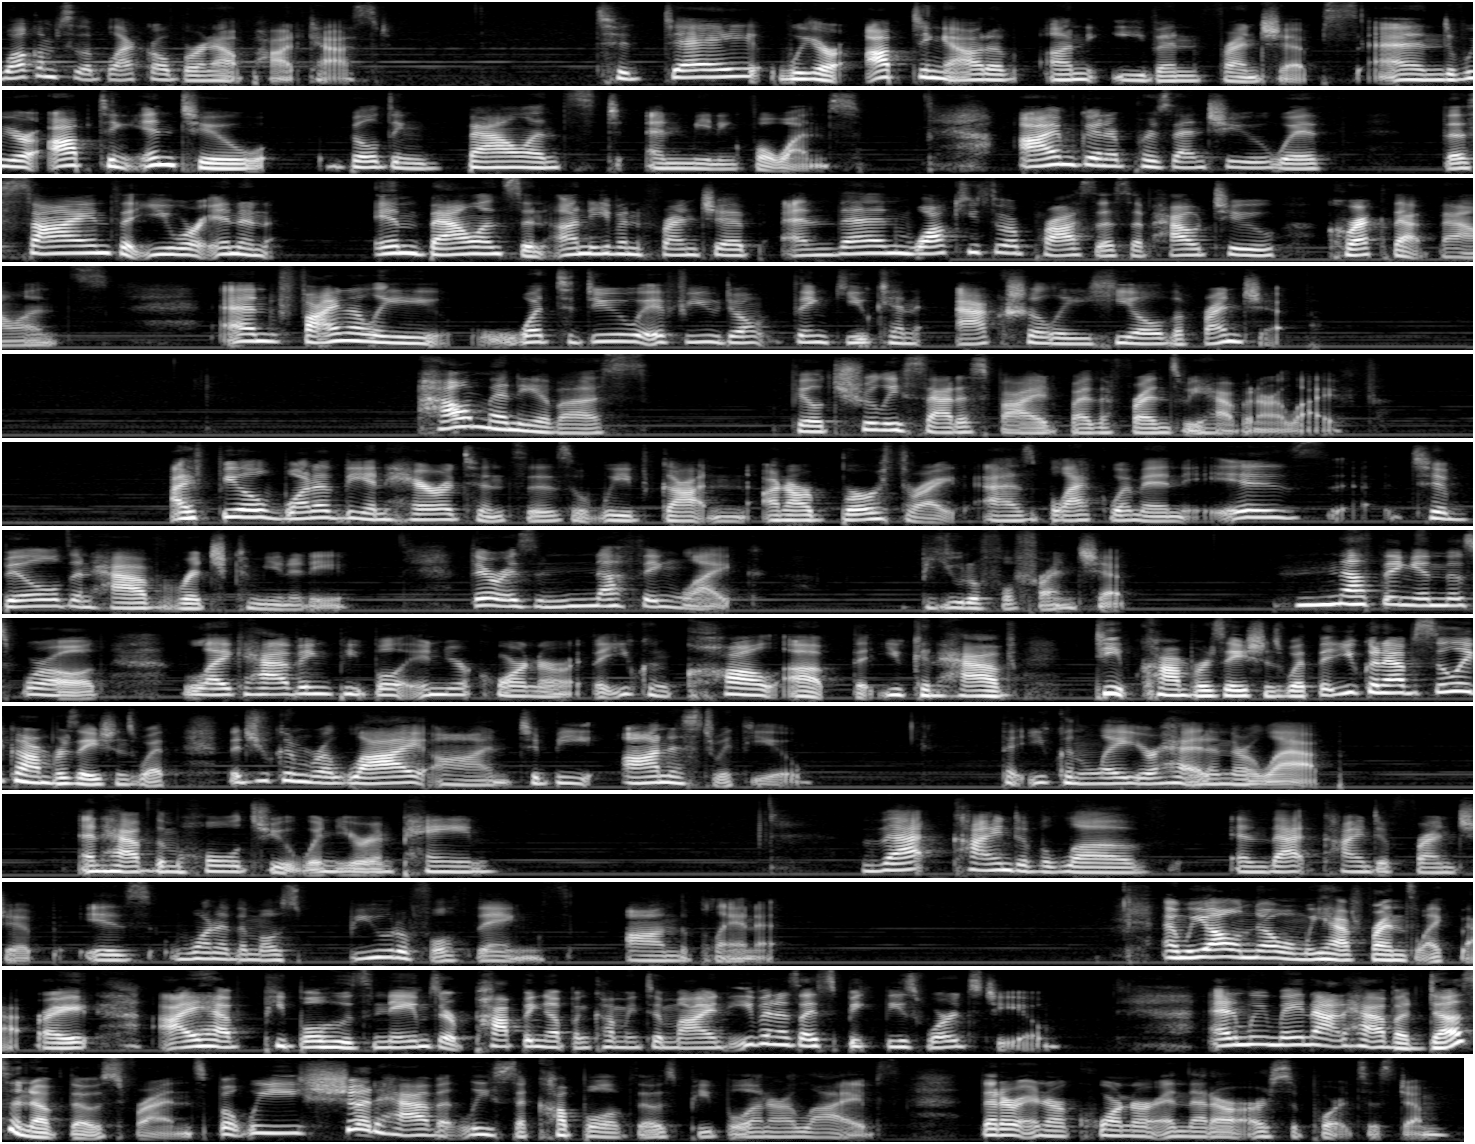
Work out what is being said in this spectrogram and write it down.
Welcome to the Black Girl Burnout Podcast. Today, we are opting out of uneven friendships and we are opting into building balanced and meaningful ones. I'm going to present you with the signs that you are in an imbalanced and uneven friendship and then walk you through a process of how to correct that balance. And finally, what to do if you don't think you can actually heal the friendship. How many of us feel truly satisfied by the friends we have in our life? I feel one of the inheritances we've gotten on our birthright as Black women is to build and have rich community. There is nothing like beautiful friendship. Nothing in this world like having people in your corner that you can call up, that you can have deep conversations with, that you can have silly conversations with, that you can rely on to be honest with you, that you can lay your head in their lap and have them hold you when you're in pain. That kind of love and that kind of friendship is one of the most beautiful things on the planet. And we all know when we have friends like that, right? I have people whose names are popping up and coming to mind even as I speak these words to you. And we may not have a dozen of those friends, but we should have at least a couple of those people in our lives that are in our corner and that are our support system.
